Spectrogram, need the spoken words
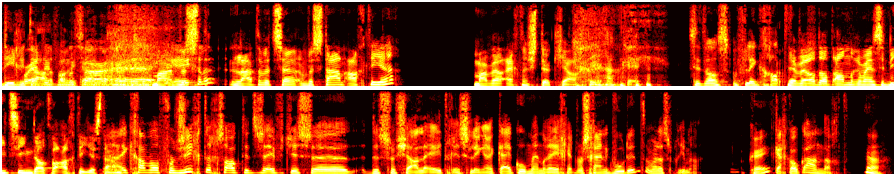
Digitale van barricade. Sar eh, Maar we regelen? st- laten we het zeggen, we staan achter je. Maar wel echt een stukje achter je. Er zit wel eens een flink gat. Ja, wel dat andere mensen niet zien dat we achter je staan. Ja, ik ga wel voorzichtig, zal ik dit eens eventjes eh, de sociale eter inslingeren. Kijken hoe men reageert. Waarschijnlijk woedend, maar dat is prima. Oké. Krijg ik ook aandacht. Ja.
